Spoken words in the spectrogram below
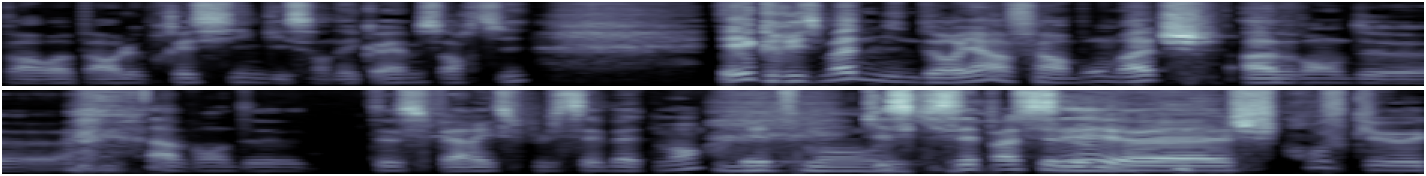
par par le pressing. Il s'en est quand même sorti. Et Griezmann, mine de rien, a fait un bon match avant de avant de de se faire expulser bêtement. Bêtement. Qu'est-ce qui s'est passé euh, Je trouve que,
